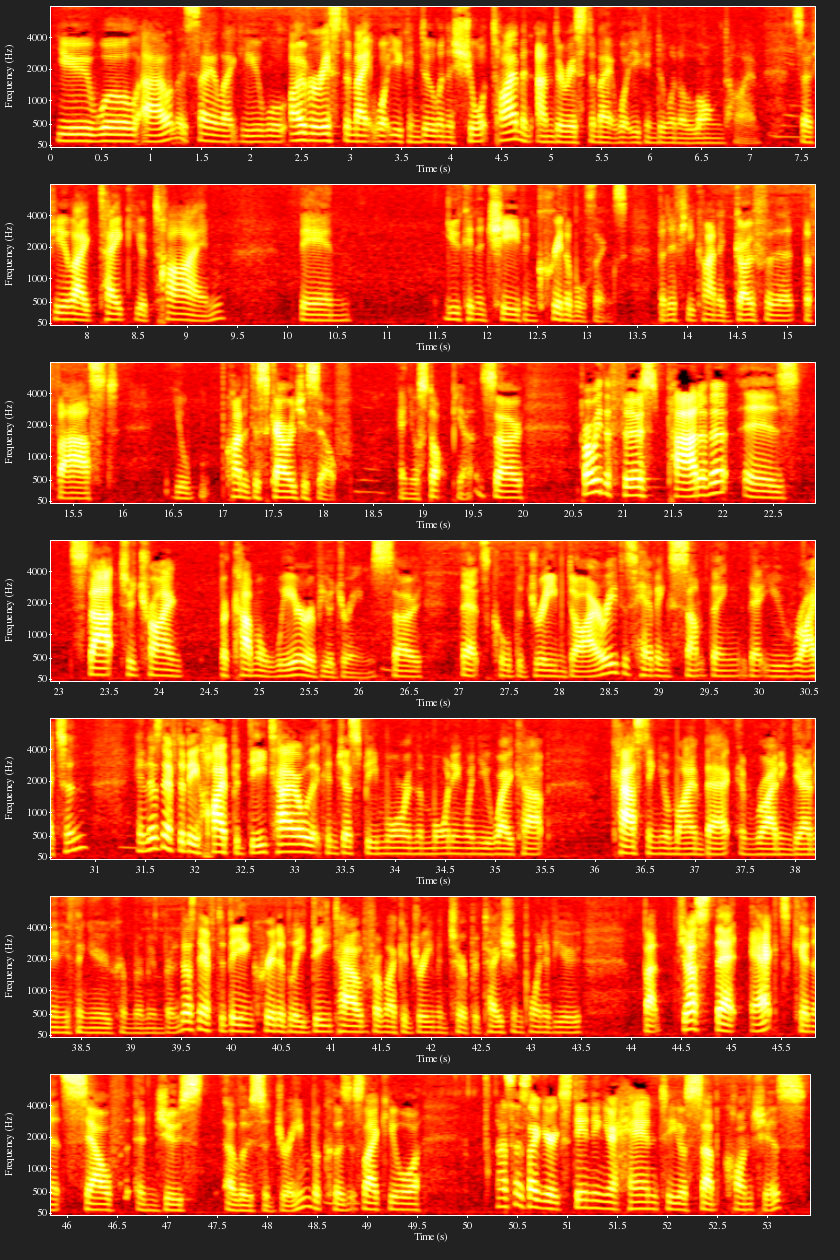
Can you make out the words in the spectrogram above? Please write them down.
you will, uh, what they say, like you will overestimate what you can do in a short time and underestimate what you can do in a long time. yeah. So if you like take your time, then you can achieve incredible things. But if you kind of go for the, the fast, you'll kind of discourage yourself yeah. and you'll stop. Yeah. So probably the first part of it is start to try and become aware of your dreams. So that's called the dream diary, just having something that you write in. And it doesn't have to be hyper detailed, it can just be more in the morning when you wake up, casting your mind back and writing down anything you can remember. And it doesn't have to be incredibly detailed from like a dream interpretation point of view, but just that act can itself induce a lucid dream because it's like you're it's like you're extending your hand to your subconscious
